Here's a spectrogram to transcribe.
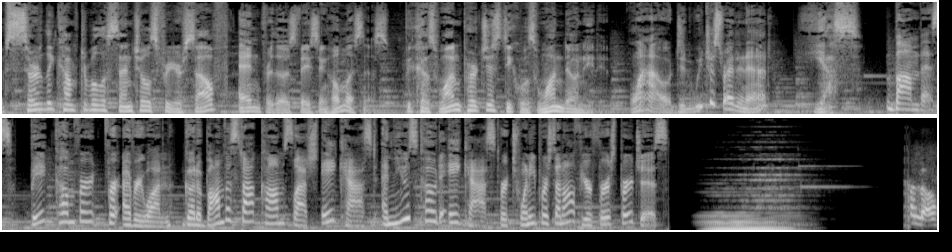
Absurdly comfortable essentials for yourself And for those facing homelessness. because one purchased equals one donated. Wow, did we just write an ad? Yes. Bombas. Big comfort for everyone. Go to bombas.com slash ACAST and use code ACAST for 20% off your first purchase. Hello.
